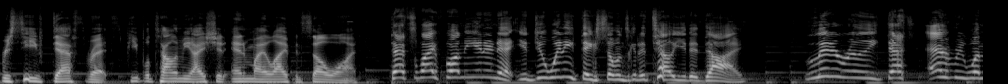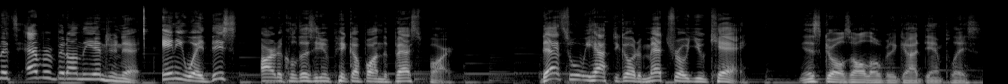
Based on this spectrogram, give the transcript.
received death threats, people telling me I should end my life and so on. That's life on the internet. You do anything, someone's going to tell you to die. Literally, that's everyone that's ever been on the internet. Anyway, this article doesn't even pick up on the best part. That's where we have to go to Metro UK. This girl's all over the goddamn place.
